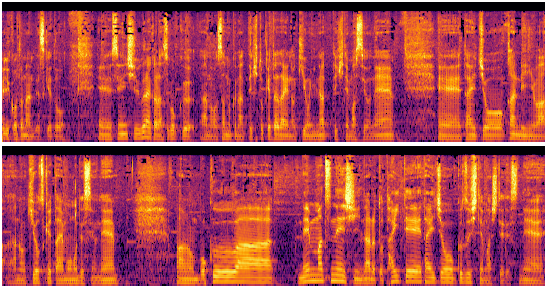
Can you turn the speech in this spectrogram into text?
ということなんですけど、えー、先週ぐらいからすごくあの寒くなって1桁台の気温になってきてますよね、えー、体調管理にはあの気をつけたいものですよね。あの僕は年末年始になると大抵体調を崩してましてですね、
